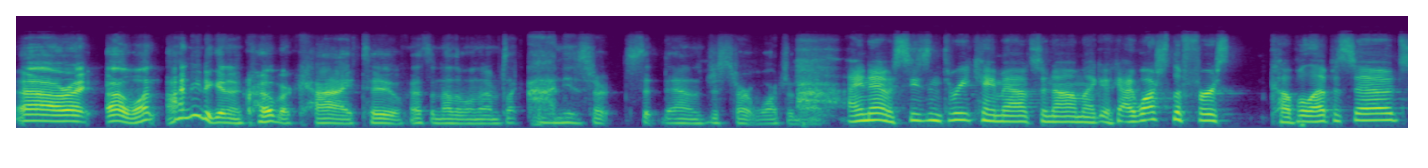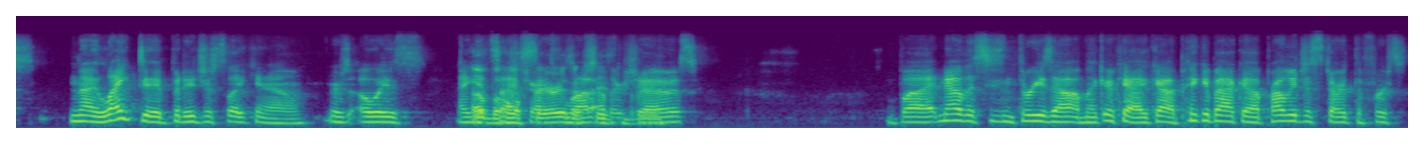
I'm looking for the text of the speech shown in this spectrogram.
All right. Oh, one. I need to get into Cobra Kai too. That's another one that I'm just like, ah, I need to start sit down and just start watching that. I know season three came out, so now I'm like, okay, I watched the first couple episodes and I liked it, but it just like you know, there's always I get sidetracked a lot of other three? shows. But now that season three is out, I'm like, okay, I gotta pick it back up. Probably just start the first,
